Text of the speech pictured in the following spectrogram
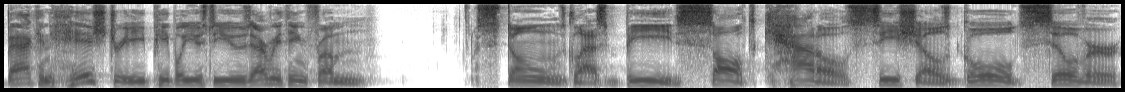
Back in history, people used to use everything from stones, glass beads, salt, cattle, seashells, gold, silver,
